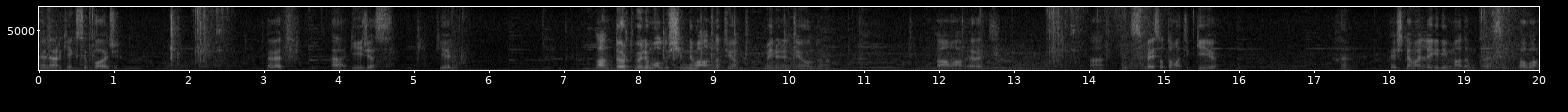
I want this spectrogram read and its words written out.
En erkeksi bu acı. Evet. Ha giyeceğiz. Giyelim. Lan 4 bölüm oldu. Şimdi mi anlatıyorsun menünün ne olduğunu? Tamam abi evet. Ha. Space otomatik giyiyor. Peştemalle gideyim mi adamın karşısına? Baba.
